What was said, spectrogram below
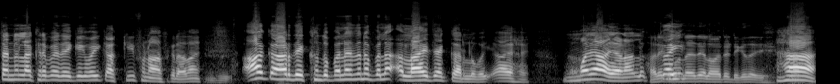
3 ਲੱਖ ਰੁਪਏ ਦੇ ਕੇ ਬਾਈ ਕਾਕੀ ਫਾਈਨਾਂਸ ਕਰਾ ਦਾਂਗੇ ਆਹ ਕਾਰ ਦੇਖਣ ਤੋਂ ਪਹਿਲਾਂ ਇਹਦੇ ਨਾਲ ਪਹਿਲਾਂ ਅਲਾਈ ਚੈੱਕ ਕਰ ਲਓ ਬਾਈ ਆਏ ਹਾਏ ਮਜ਼ਾ ਆ ਜਾਣਾ। ਕਈ ਬੰਦਾ ਇਹਦੇ ਲੋਏ ਤੇ ਡਿੱਗਦਾ ਜੀ। ਹਾਂ।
